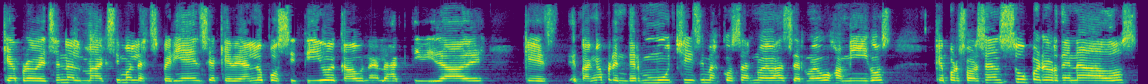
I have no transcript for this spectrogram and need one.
que aprovechen al máximo la experiencia, que vean lo positivo de cada una de las actividades, que van a aprender muchísimas cosas nuevas, a hacer nuevos amigos, que por favor sean súper ordenados,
